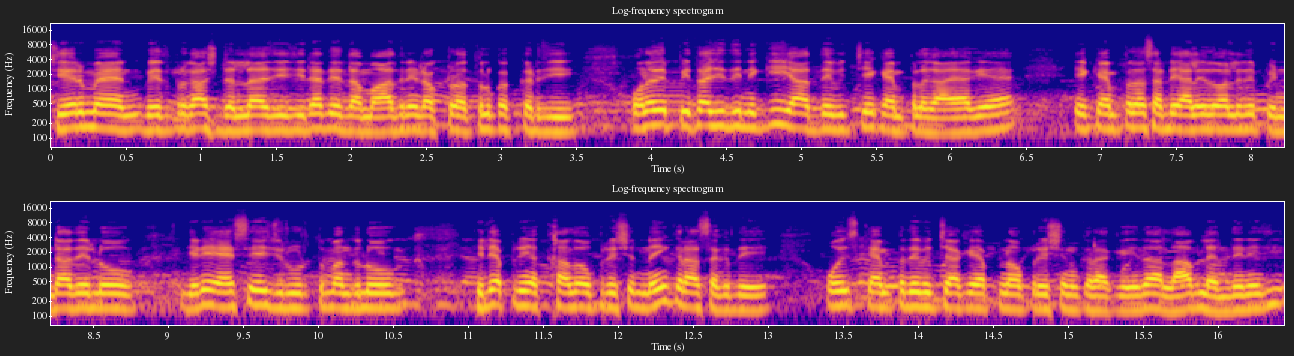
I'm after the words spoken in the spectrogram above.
ਚੇਅਰਮੈਨ ਵੇਦ ਪ੍ਰਕਾਸ਼ ਡੱਲਾ ਜੀ ਜਿਨ੍ਹਾਂ ਦੇ ਦਾਮਾਦ ਨੇ ਡਾਕਟਰ ਅਤੁਲ ਕੱਕੜ ਜੀ, ਉਹਨਾਂ ਦੇ ਪਿਤਾ ਜੀ ਦੀ ਨਿੱਘੀ ਯਾਦ ਦੇ ਵਿੱਚ ਇਹ ਕੈਂਪ ਲਗਾਇਆ ਗਿਆ ਹੈ। ਇਹ ਕੈਂਪ ਦਾ ਸਾਡੇ ਆਲੇ ਦੁਆਲੇ ਦੇ ਪਿੰਡਾਂ ਦੇ ਲੋਕ, ਜਿਹੜੇ ਐਸੇ ਜ਼ਰੂਰਤਮੰਦ ਲੋਕ, ਜਿਹੜੇ ਆਪਣੀ ਅੱਖਾਂ ਦਾ ਆਪਰੇਸ਼ਨ ਨਹੀਂ ਕਰਾ ਸਕਦੇ, ਉਹ ਇਸ ਕੈਂਪ ਦੇ ਵਿੱਚ ਆ ਕੇ ਆਪਣਾ ਆਪਰੇਸ਼ਨ ਕਰਾ ਕੇ ਇਹਦਾ ਲਾਭ ਲੈਂਦੇ ਨੇ ਜੀ।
